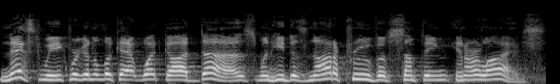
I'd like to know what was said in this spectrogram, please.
Next week, we're going to look at what God does when He does not approve of something in our lives.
